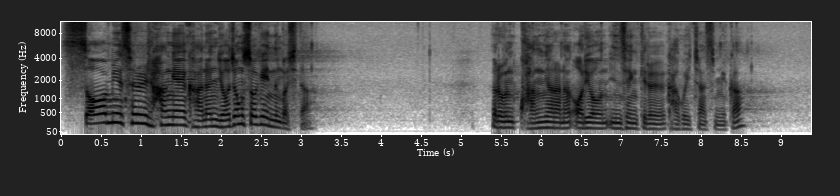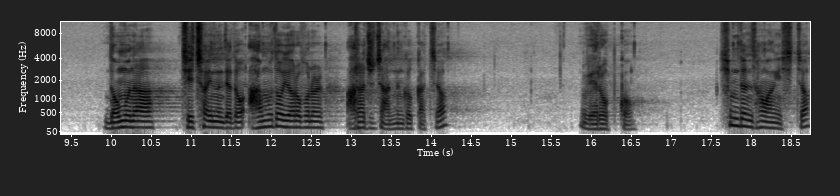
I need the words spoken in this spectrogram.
서밋을 향해 가는 여정 속에 있는 것이다. 여러분, 광야라는 어려운 인생길을 가고 있지 않습니까? 너무나 지쳐 있는데도 아무도 여러분을 알아주지 않는 것 같죠? 외롭고 힘든 상황이시죠?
